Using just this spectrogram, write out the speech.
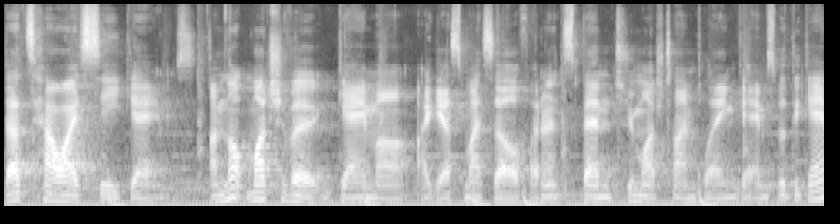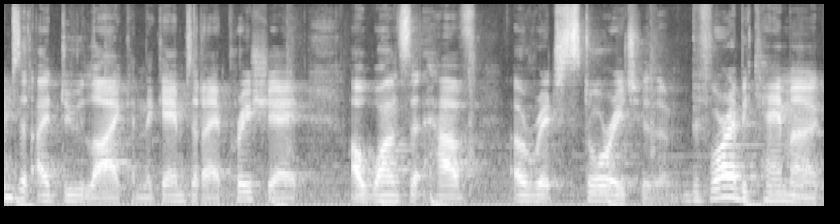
That's how I see games. I'm not much of a gamer, I guess myself. I don't spend too much time playing games, but the games that I do like and the games that I appreciate are ones that have a rich story to them. Before I became a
